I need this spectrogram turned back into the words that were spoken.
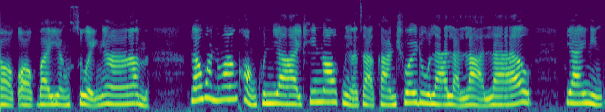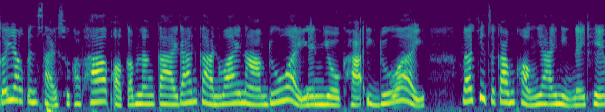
ดอกออกใบอย่างสวยงามแล้ววันว่างของคุณยายที่นอกเหนือจากการช่วยดูแลหลานๆแล้ว ยายหนิงก็ยังเป็นสายสุขภาพออกกำลังกายด้านการว่ายน้ำด้วยเล่นโยคะอีกด้วย และกิจกรรมของยายหนิงในเทป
